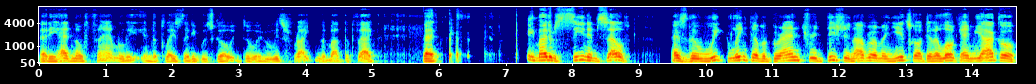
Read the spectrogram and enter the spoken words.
that he had no family in the place that he was going to, and he was frightened about the fact that he might have seen himself as the weak link of a grand tradition, Avram and Yitzchak, and along came Yaakov,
